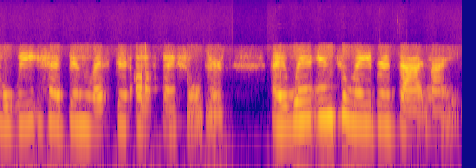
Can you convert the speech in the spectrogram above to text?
a weight had been lifted off my shoulders. I went into labor that night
